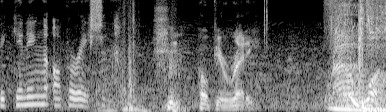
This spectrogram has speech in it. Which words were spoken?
Beginning operation. Hope you're ready. Round one.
